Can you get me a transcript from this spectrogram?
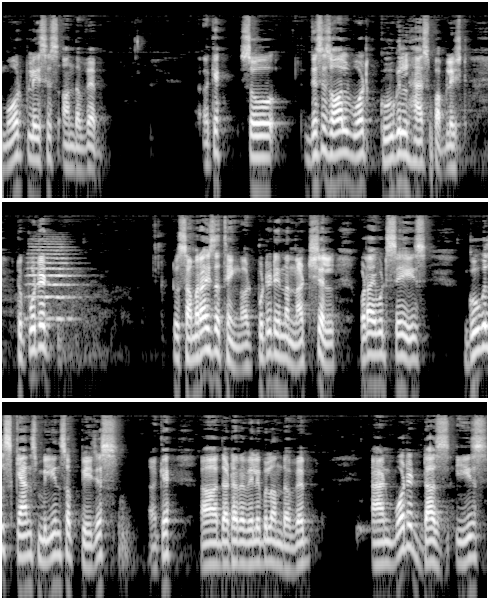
more places on the web. Okay, so this is all what Google has published. To put it, to summarize the thing or put it in a nutshell, what I would say is Google scans millions of pages, okay, uh, that are available on the web, and what it does is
